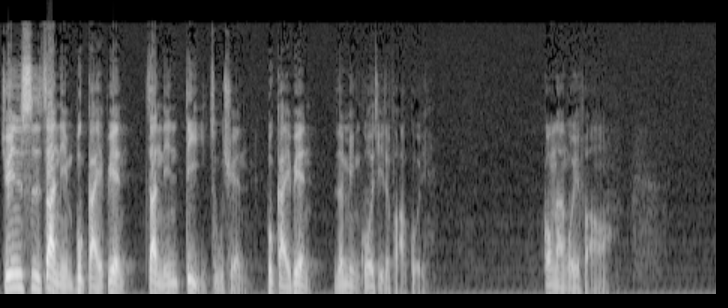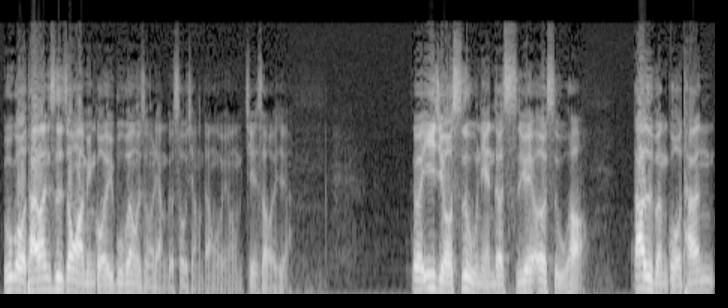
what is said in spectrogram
军事占领不改变占领地主权，不改变人民国籍的法规，公然违法哦。如果台湾是中华民国的一部分，为什么两个受降单位？我们介绍一下。这个一九四五年的十月二十五号。大日本国台湾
